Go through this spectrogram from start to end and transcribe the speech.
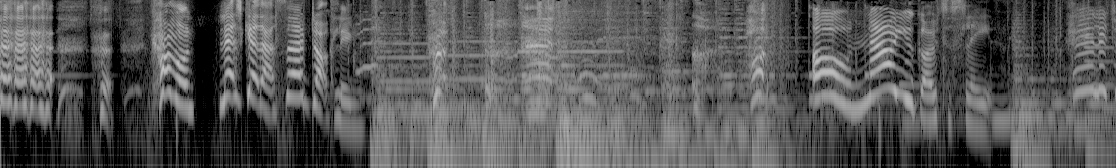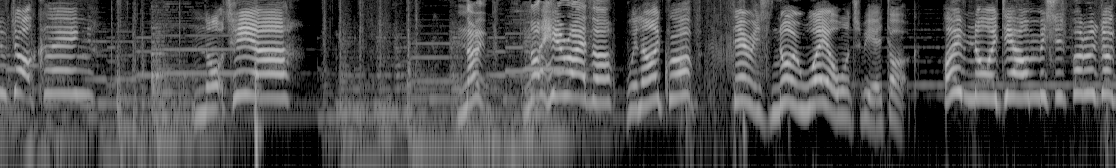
Come on, let's get that third duckling. Now you go to sleep. Here, little duckling. Not here. Nope, not here either. When I grow up, there is no way I want to be a duck. I have no idea how Mrs. Puddle Duck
